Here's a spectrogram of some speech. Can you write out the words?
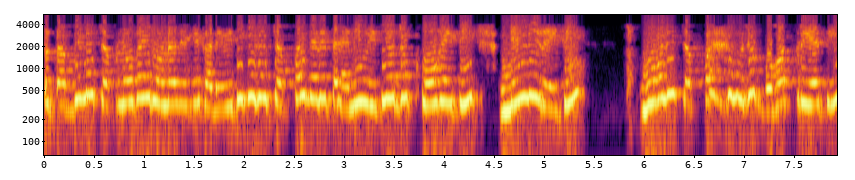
तो तब भी मैं चप्पलों का ही रोना लेके खड़ी हुई थी कि जो चप्पल मैंने पहनी हुई थी और जो खो गई थी, मिल नहीं रही थी वो वाली चप्पल मुझे बहुत प्रिय थी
